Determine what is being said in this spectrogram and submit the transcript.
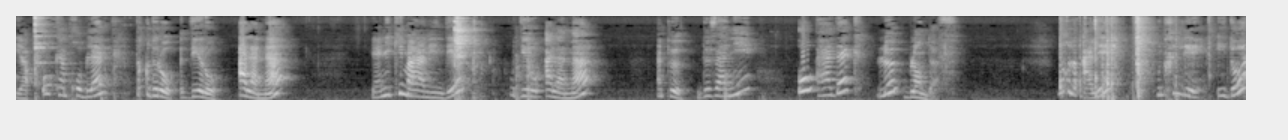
y a aucun problème تقدروا ديروا à la main يعني كيما راني ندير وديروا à la main un peu de vanille و هذاك le blanc d'œuf نغلق عليه ونخليه يدور.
